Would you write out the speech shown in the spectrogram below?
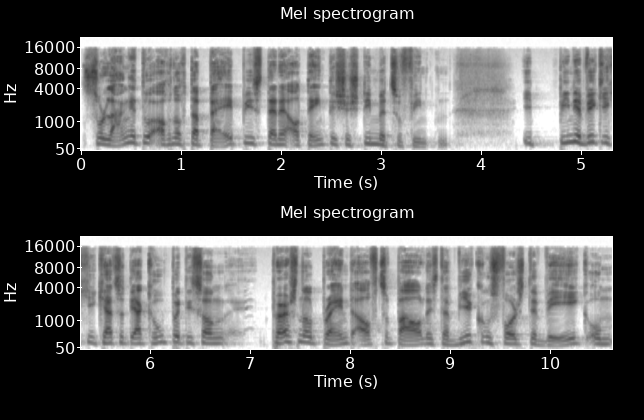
solange du auch noch dabei bist, deine authentische Stimme zu finden. ich bin ja wirklich, ich gehöre zu der Gruppe, die sagen, Personal Brand aufzubauen ist der wirkungsvollste Weg, um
